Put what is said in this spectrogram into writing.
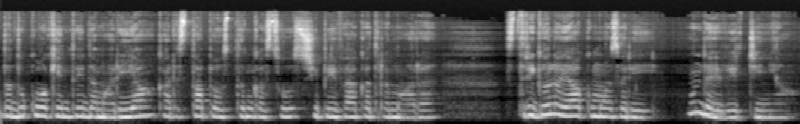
dădu cu ochii întâi de Maria, care sta pe o stâncă sus și privea către mare. Strigă la ea cu mozării. Unde e Virginia?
